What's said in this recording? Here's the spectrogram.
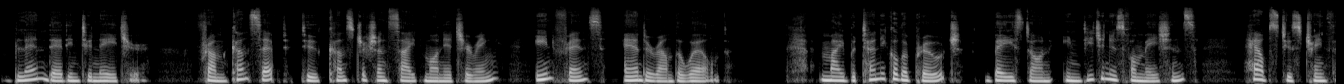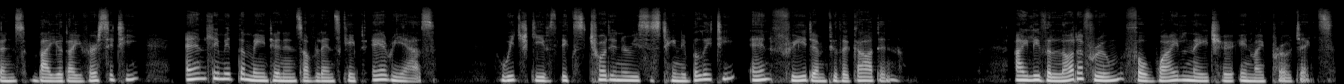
blended into nature, from concept to construction site monitoring in France and around the world. My botanical approach, based on indigenous formations, helps to strengthen biodiversity and limit the maintenance of landscaped areas, which gives extraordinary sustainability and freedom to the garden. I leave a lot of room for wild nature in my projects.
